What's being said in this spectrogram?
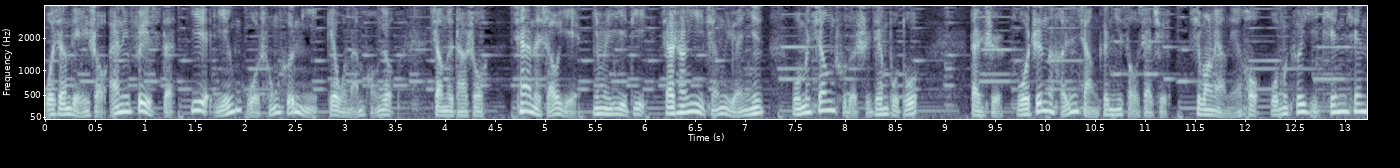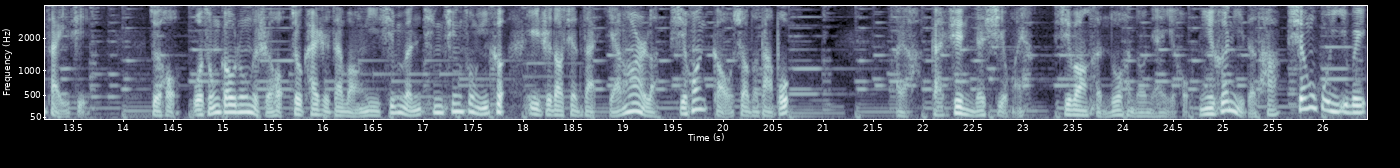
我想点一首 Anyface 的《夜萤火虫和你》给我男朋友，想对他说：亲爱的小野，因为异地加上疫情的原因，我们相处的时间不多，但是我真的很想跟你走下去，希望两年后我们可以天天在一起。最后，我从高中的时候就开始在网易新闻听轻松一刻，一直到现在研二了，喜欢搞笑的大波。哎呀，感谢你的喜欢呀！希望很多很多年以后，你和你的他相互依偎，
